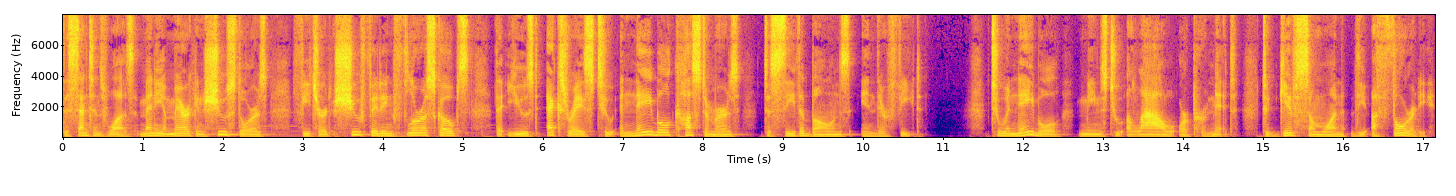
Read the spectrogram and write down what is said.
The sentence was Many American shoe stores featured shoe fitting fluoroscopes that used x rays to enable customers to see the bones in their feet. To enable means to allow or permit, to give someone the authority,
